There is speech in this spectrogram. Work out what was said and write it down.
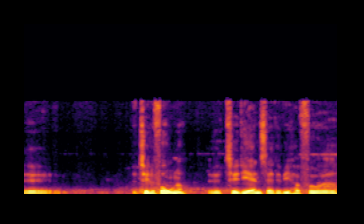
øh, telefoner øh, til de ansatte. Vi har fået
